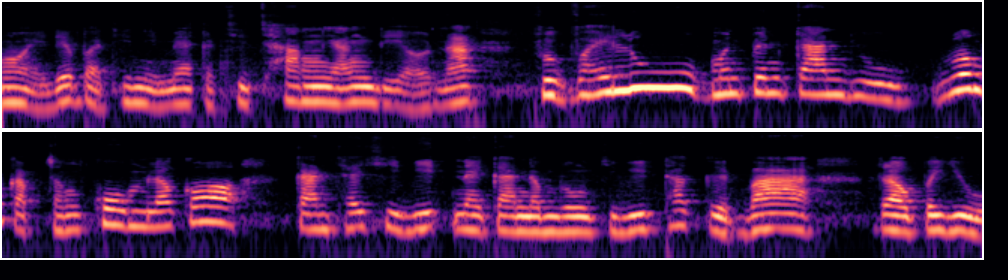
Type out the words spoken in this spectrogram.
ง่อยเด้บัดที่นี่แม่ก็ชิช่างย่างเดียวนะ ฝึกไว้ลูกมันเป็นการอยู่ร่วมกับสังคม แล้วก็การใช้ชีวิตในการดำรงชีวิตถ้าเกิดว่าเราไปอยู่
